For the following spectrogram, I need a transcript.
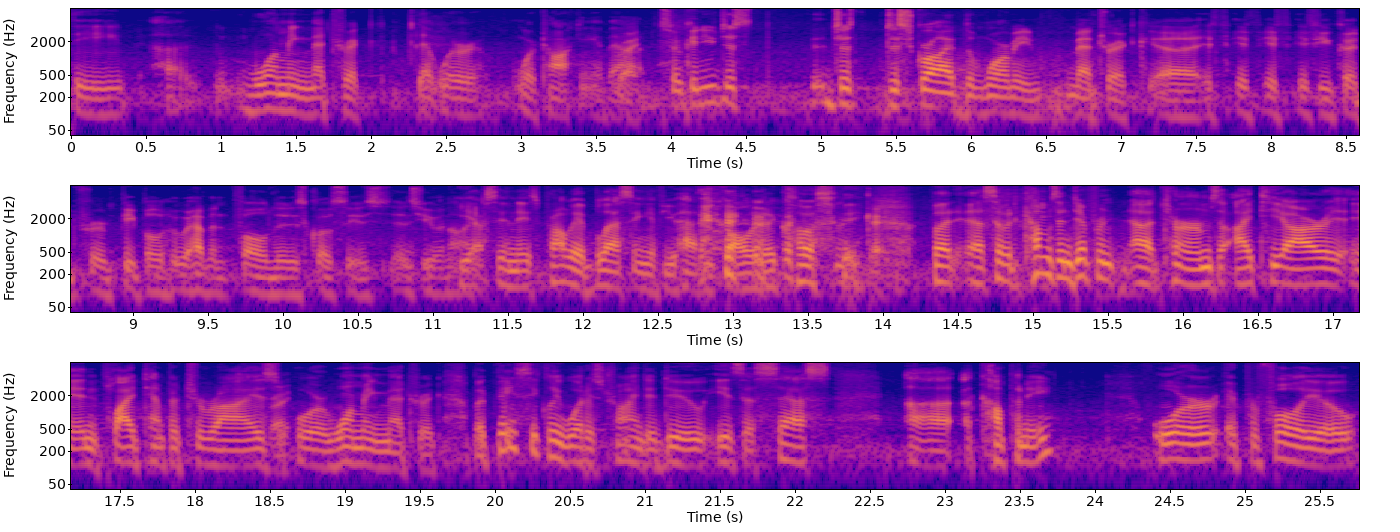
the uh, warming metric that we're, we're talking about. Right. So can you just just describe the warming metric, uh, if, if, if, if, you could, for people who haven't followed it as closely as, as you and I. Yes, and it's probably a blessing if you haven't followed it closely. okay. But uh, so it comes in different uh, terms, ITR, implied temperature rise, right. or warming metric. But basically what it's trying to do is assess uh, a company or a portfolio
